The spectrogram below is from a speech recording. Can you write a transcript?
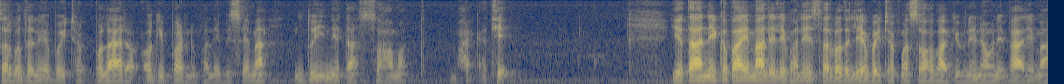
सर्वदलीय बैठक बोलाएर अघि बढ्नुपर्ने विषयमा दुई नेता सहमत भएका थिए। यता नेकपा एमाले भने सर्वदलीय बैठकमा सहभागी हुने नहुने बारेमा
